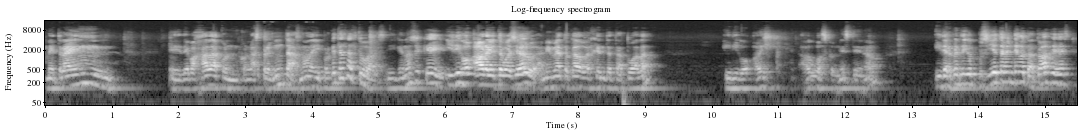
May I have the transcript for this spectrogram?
me traen eh, de bajada con, con las preguntas, ¿no? De, ¿y por qué te tatúas? Y que no sé qué. Y digo, ahora yo te voy a decir algo. A mí me ha tocado ver gente tatuada. Y digo, ay, aguas con este, ¿no? Y de repente digo, pues sí, yo también tengo tatuajes,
